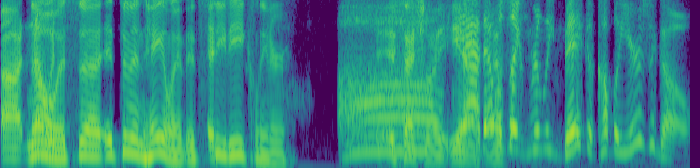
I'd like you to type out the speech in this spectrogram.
Uh, No, no, it's, uh, it's an inhalant. It's, it's- CD cleaner. Oh, Essentially, yeah, Yeah, that was like really big a couple years ago.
